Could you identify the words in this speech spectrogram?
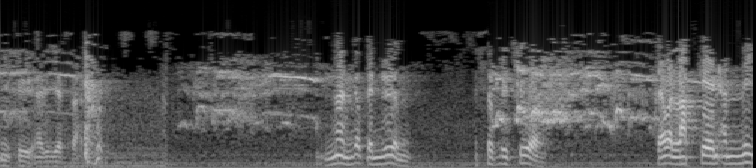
นี่คืออริยสัจนั่นก็เป็นเรื่อง สปิชัวแต่ว่าหลักเกณฑ์อันนี้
